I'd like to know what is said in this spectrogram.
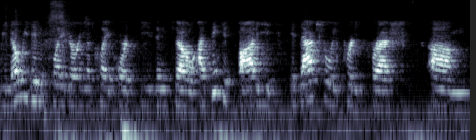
We know he didn't play during the clay court season, so I think his body is actually pretty fresh. Um,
